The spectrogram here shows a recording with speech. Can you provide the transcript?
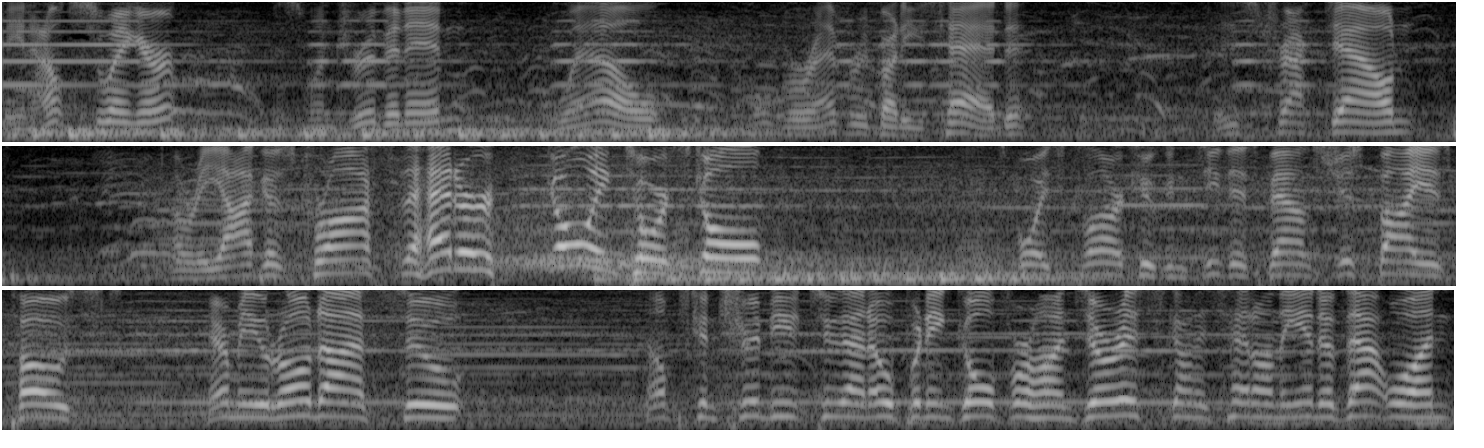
Being outswinger. This one driven in well over everybody's head. Is tracked down. Arriaga's cross, the header going towards goal. It's Boyce Clark who can see this bounce just by his post. Hermi Rodas who helps contribute to that opening goal for Honduras. Got his head on the end of that one.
